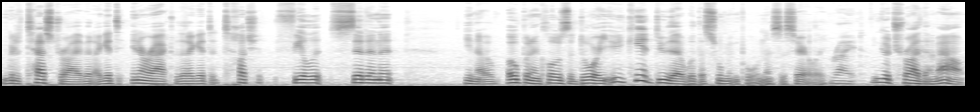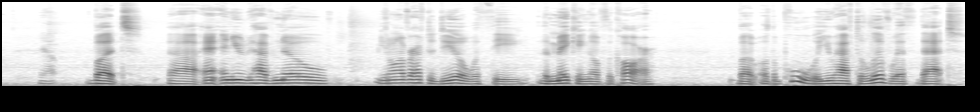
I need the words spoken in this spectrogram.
I'm going to test drive it. I get to interact with it. I get to touch it, feel it, sit in it. You know, open and close the door. You, you can't do that with a swimming pool necessarily. Right. You can go try Yeah. them out, Yep. but uh, and, and you have no, you don't ever have to deal with the the making of the car, but with the pool you have to live with that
